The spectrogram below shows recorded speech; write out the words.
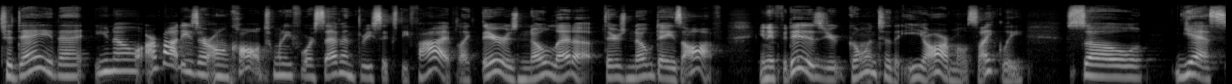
today that, you know, our bodies are on call 24 7, 365. Like there is no let up, there's no days off. And if it is, you're going to the ER most likely. So, yes,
